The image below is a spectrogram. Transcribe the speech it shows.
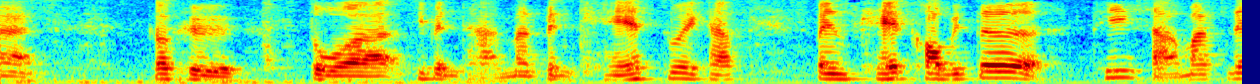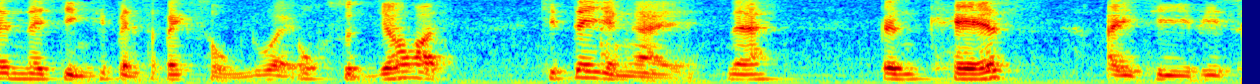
มาก ก็คือตัวที่เป็นฐานมันเป็นเคสด้วยครับ เป็นเคสคอมพิวเตอร์ที่สามารถเล่นได้จริงที่เป็นสเปคสูงด้วย โอ้ สุดยอด คิดได้ยังไงนะ เป็นเคส IT PC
